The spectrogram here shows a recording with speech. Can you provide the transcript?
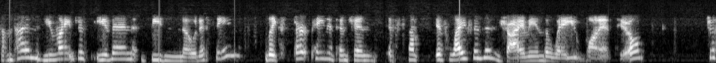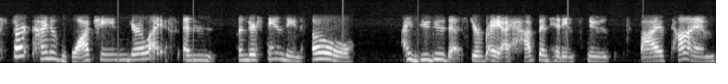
sometimes you might just even be noticing, like start paying attention if some if life isn't driving the way you want it to, just start kind of watching your life and understanding, oh, I do do this. You're right. I have been hitting snooze five times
